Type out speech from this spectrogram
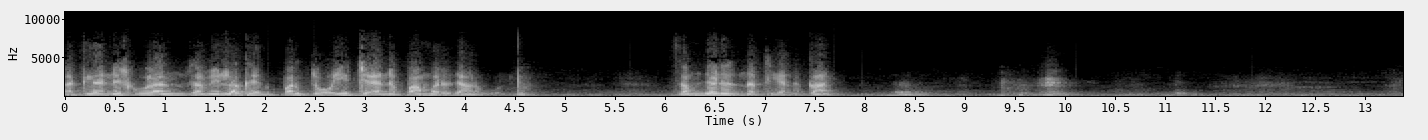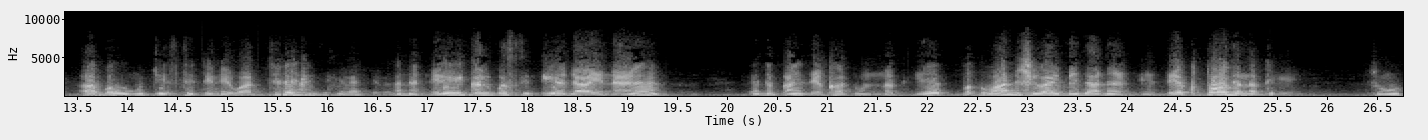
એટલે નિષ્કુળાનંદ સ્વામી લખે પરચો ઈચ્છે અને પામર જાણવું. સમજણ જ નથી અને કાંઈ. આ બહુ ઊંચી સ્થિતિની વાત છે. અને નિરિકલ્પ સ્થિતિ જાય ને એને કઈ દેખાતું નથી. એક ભગવાન સિવાય બીજાને દેખતો જ નથી. શું?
